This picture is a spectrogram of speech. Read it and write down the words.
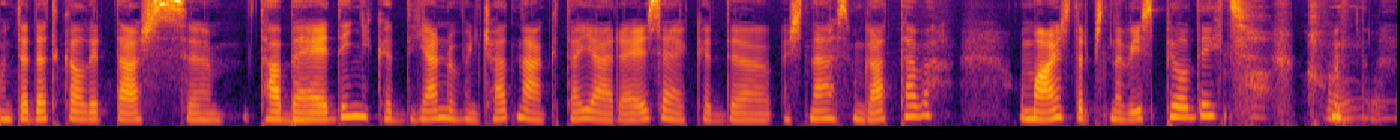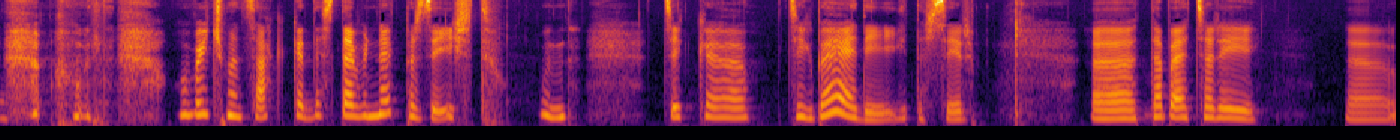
un tad atkal ir tās, tā bēdiņa, kad, ja nu viņš atnāk tajā reizē, kad uh, es neesmu gatava, un mājas darbs nav izpildīts, un, un, un viņš man saka, ka es tevi nepazīstu, un cik, uh, cik bēdīgi tas ir. Uh, tāpēc arī uh,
